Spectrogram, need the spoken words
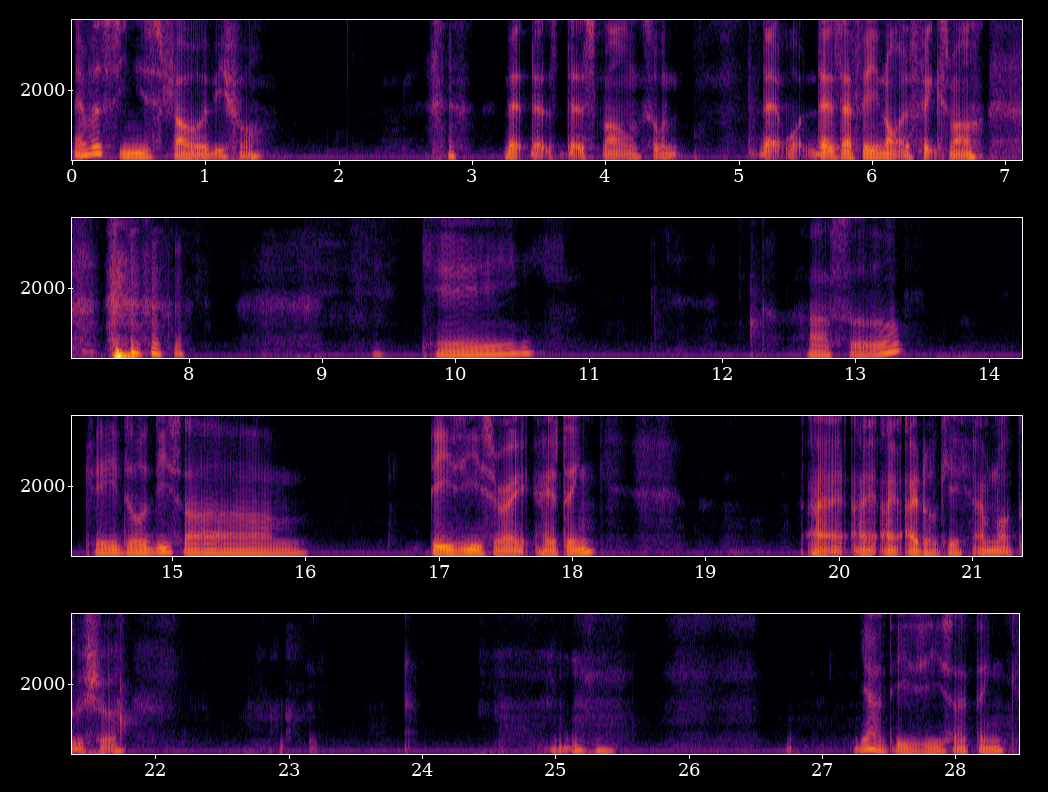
never seen this flower before. that that's that smile. So that that's definitely not a fake smile. okay. Hustle. Okay, though these are um, daisies, right? I think. I, I, I, I don't okay, I'm not too sure. yeah, daisies, I think.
